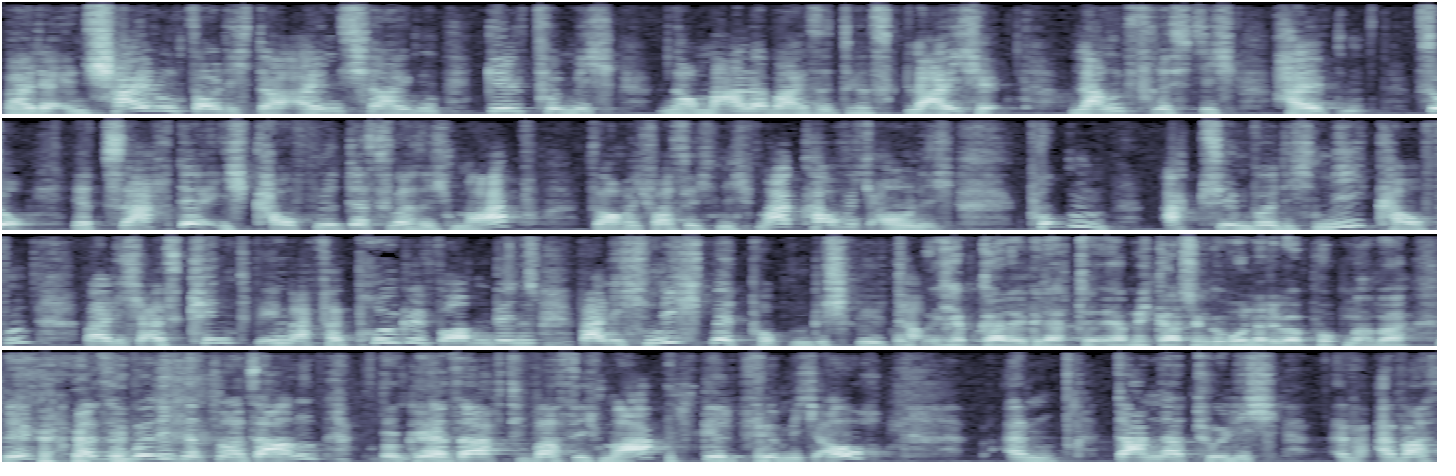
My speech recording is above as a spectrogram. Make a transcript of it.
bei der Entscheidung, soll ich da einsteigen, gilt für mich normalerweise das Gleiche. Langfristig halten. So, jetzt sagt er, ich kaufe nur das, was ich mag. Sage ich, was ich nicht mag, kaufe ich auch nicht. Puppenaktien würde ich nie kaufen, weil ich als Kind immer verprügelt worden bin, weil ich nicht mit Puppen gespielt habe. Ich habe gerade gedacht, ich habe mich gerade schon gewundert über Puppen, aber. Ne? Also würde ich jetzt mal sagen, okay. er sagt, was ich mag, gilt für mich auch. Ähm, dann natürlich, äh, was,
